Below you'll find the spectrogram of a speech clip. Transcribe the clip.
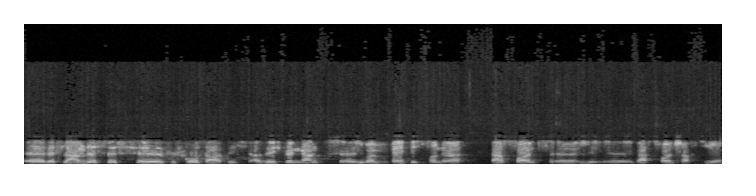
äh, des Landes. Es, äh, es ist großartig. Also ich bin ganz äh, überwältigt von der Gastfreund, äh, äh, Gastfreundschaft hier.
